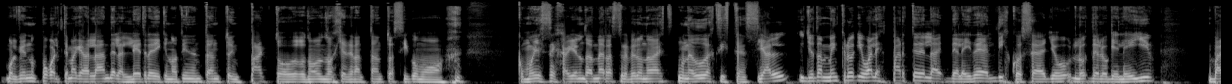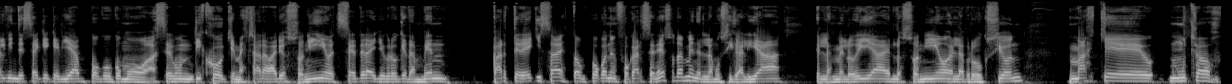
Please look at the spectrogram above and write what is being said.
volviendo un poco al tema que hablaban de las letras y que no tienen tanto impacto, no, no generan tanto así como, como dice Javier, no te a resolver una, una, duda existencial. Yo también creo que igual es parte de la, de la idea del disco. O sea, yo de lo que leí, Balvin decía que quería un poco como hacer un disco que mezclara varios sonidos, etcétera. Y yo creo que también parte de quizás está un poco en enfocarse en eso también, en la musicalidad, en las melodías, en los sonidos, en la producción más que muchas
